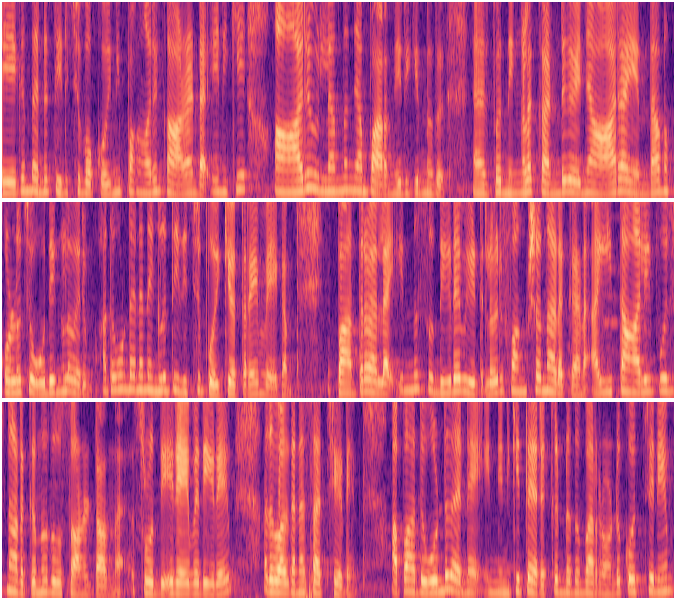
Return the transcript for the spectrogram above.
വേഗം തന്നെ തിരിച്ചു പോക്കോ. ഇനിയിപ്പോൾ ആരും കാണണ്ട. എനിക്ക് ആരും ഇല്ലെന്നാണ് ഞാൻ പറഞ്ഞിരിക്കുന്നത്. ഇപ്പോൾ നിങ്ങളെ കണ്ടു കഴിഞ്ഞാൽ ആരാ എന്താന്നൊക്കെ ഉള്ള ചോദ്യങ്ങൾ വരും. അതുകൊണ്ട് തന്നെ നിങ്ങൾ തിരിച്ചു പോയിക്കോ അത്രയും വേഗം. മാത്രമല്ല ഇന്ന് ശ്രുതിയുടെ വീട്ടിൽ ഒരു ഫംഗ്ഷൻ നടക്കുകയാണ് ഈ താലി പൂജ നടക്കുന്ന ദിവസമാണ് കേട്ടോ അന്ന്. ശ്രുതി രേവതിയുടെയും അതുപോലെ തന്നെ സച്ചിയുടെയും. അപ്പോൾ അതുകൊണ്ട് തന്നെ എനിക്ക് തിരക്കുണ്ടെന്ന് പറഞ്ഞുകൊണ്ട് കൊച്ചിനെയും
